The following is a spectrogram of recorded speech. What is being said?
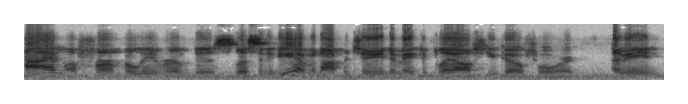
I'm a firm believer of this. Listen, if you have an opportunity to make the playoffs, you go for it. I mean,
